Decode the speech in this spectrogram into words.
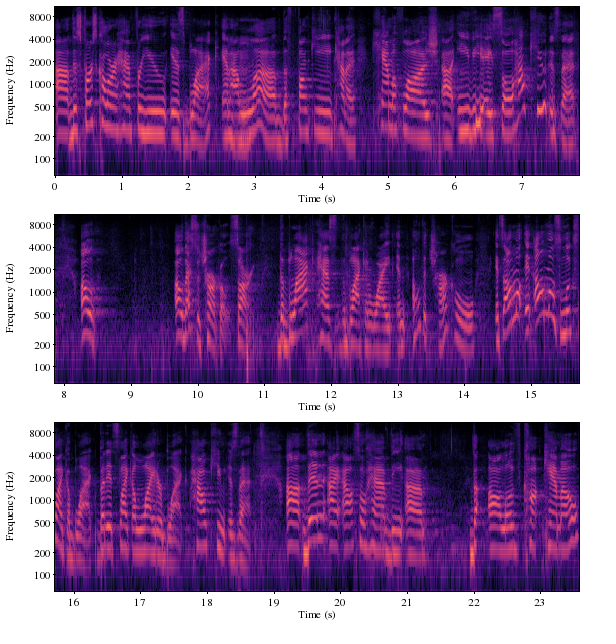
Uh, this first color I have for you is black, and mm -hmm. I mm-hmm. love the funky kind of camouflage uh, EVA sole. How cute is that? Oh, oh, that's the charcoal, sorry. The black has the black and white, and oh, the charcoal, it's almost, it almost looks like a black, but it's like a lighter black. How cute is that? Uh, then I also have the, uh, the olive camo.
